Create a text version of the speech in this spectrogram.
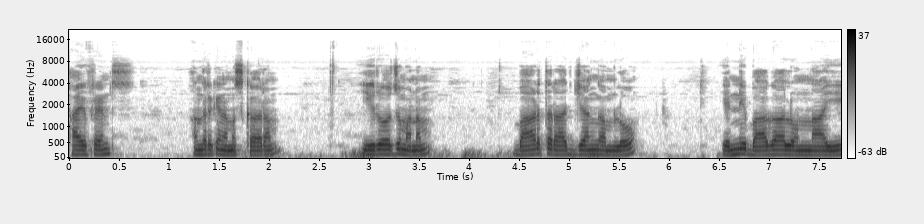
హాయ్ ఫ్రెండ్స్ అందరికీ నమస్కారం. ఈరోజు మనం భారత రాజ్యాంగంలో ఎన్ని భాగాలు ఉన్నాయి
